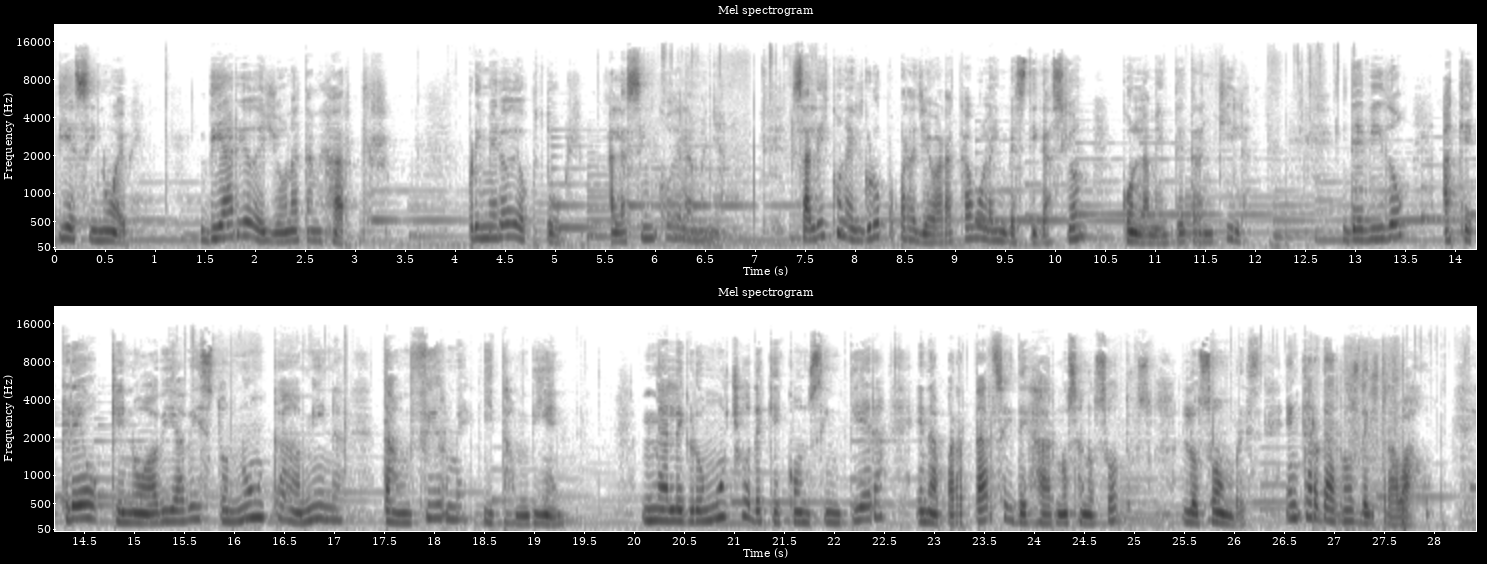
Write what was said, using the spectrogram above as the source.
19. Diario de Jonathan Harker. Primero de octubre, a las 5 de la mañana. Salí con el grupo para llevar a cabo la investigación con la mente tranquila, debido a que creo que no había visto nunca a Mina tan firme y tan bien. Me alegró mucho de que consintiera en apartarse y dejarnos a nosotros, los hombres, encargarnos del trabajo.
